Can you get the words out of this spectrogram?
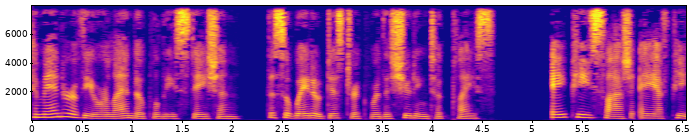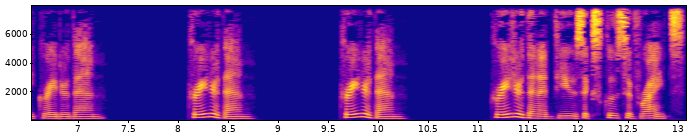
commander of the Orlando Police Station, the Soweto district where the shooting took place. AP slash AFP greater than. Greater than. Greater than. Greater than at Views Exclusive Rights,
